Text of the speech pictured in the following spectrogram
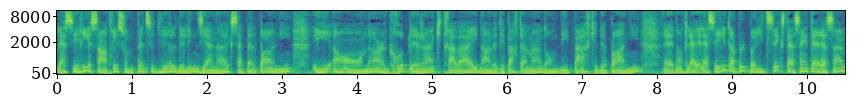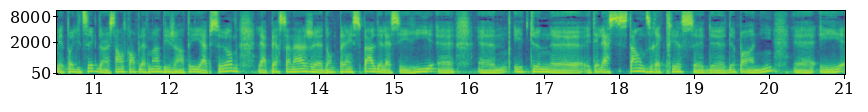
La série est centrée sur une petite ville de l'Indiana qui s'appelle Pawnee et on, on a un groupe de gens qui travaillent dans le département donc des parcs de Pawnee. Donc la, la série est un peu politique, c'est assez intéressant, mais politique d'un sens complètement déjanté et absurde. La personnage euh, donc principale de la série euh, euh, est une était l'assistante directrice de, de euh, et,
